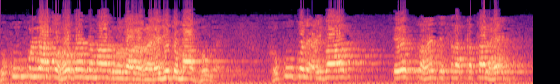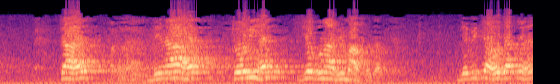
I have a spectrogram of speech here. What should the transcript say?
حقوق اللہ تو ہو گئے نماز روزہ وغیرہ، یہ تو معاف ہو گئے۔ حقوق العباد ایک تو ہے جس طرح قتل ہے، چاہے بنا ہے، چوری ہے، یہ گناہ بھی معاف ہو جاتے ہیں۔ یہ بھی کیا ہو جاتے ہیں؟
